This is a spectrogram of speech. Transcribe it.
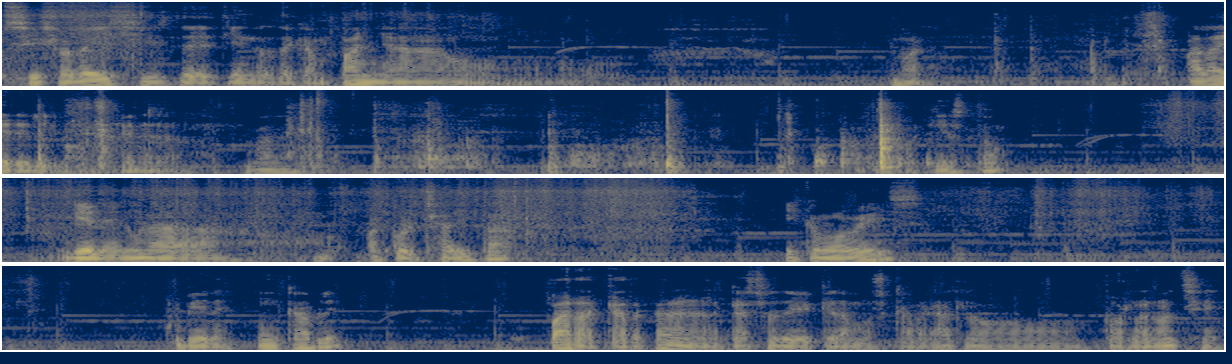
si soléis ir de tiendas de campaña o bueno, al aire libre en general, ¿vale? aquí esto. Viene en una acolchadita y como veis viene un cable para cargar en el caso de que queramos cargarlo por la noche.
